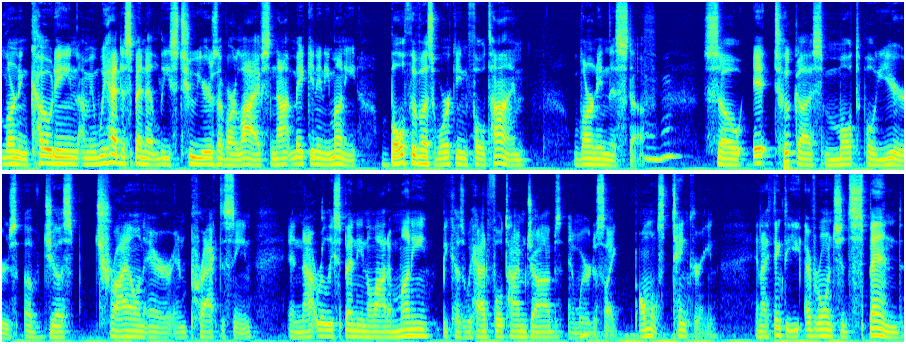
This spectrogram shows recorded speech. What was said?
learning coding. I mean, we had to spend at least two years of our lives not making any money, both of us working full time, learning this stuff. So it took us multiple years of just trial and error and practicing and not really spending a lot of money because we had full time jobs and we were just like almost tinkering. And I think that you, everyone should spend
